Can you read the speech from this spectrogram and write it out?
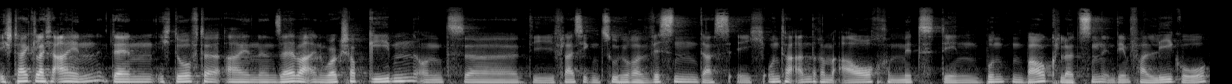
ich steige gleich ein, denn ich durfte einen, selber einen Workshop geben und äh, die fleißigen Zuhörer wissen, dass ich unter anderem auch mit den bunten Bauklötzen, in dem Fall Lego,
